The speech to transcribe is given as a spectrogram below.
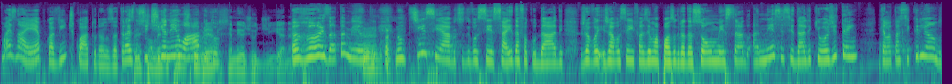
Mas na época, há 24 anos atrás, não se tinha nem o hábito. Que você é meio judia, né? Aham, uhum, exatamente. não tinha esse hábito de você sair da faculdade, já, já você ir fazer uma pós-graduação, um mestrado, a necessidade que hoje tem que ela está se criando.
